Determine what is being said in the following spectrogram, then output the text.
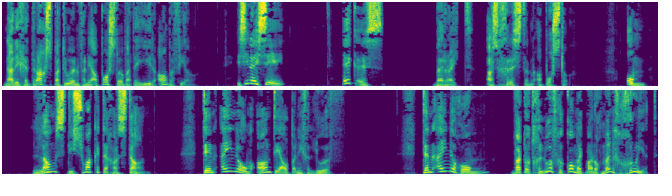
na die gedragspatroon van die apostel wat hy hier aanbeveel. Jy sien hy sê ek is bereid as Christen apostel om langs die swakke te gaan staan ten einde om aan te help in die geloof ten einde hom wat tot geloof gekom het maar nog min gegroei het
